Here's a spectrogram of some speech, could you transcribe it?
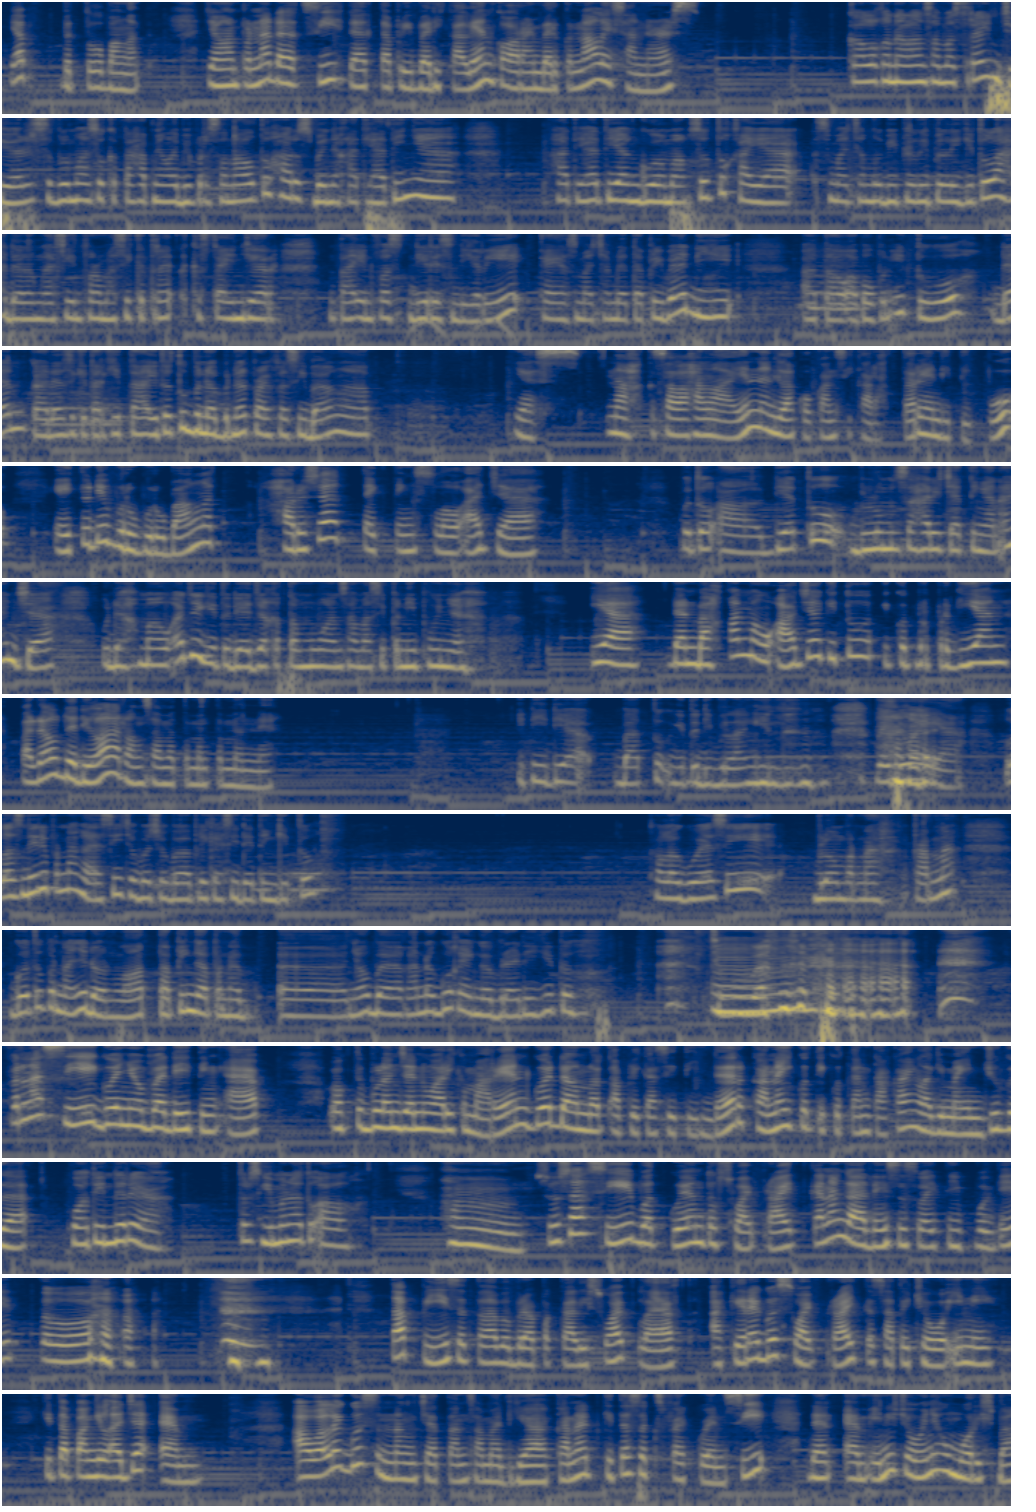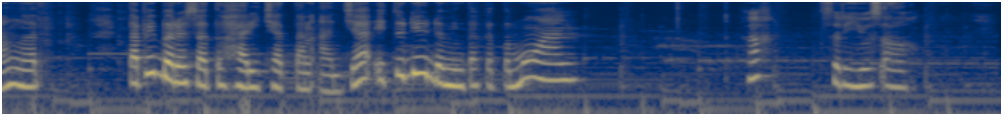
Yap, betul banget. Jangan pernah kasih data pribadi kalian ke orang yang baru kenal ya, Sanners. Kalau kenalan sama stranger, sebelum masuk ke tahap yang lebih personal tuh harus banyak hati-hatinya. Hati-hati yang gue maksud tuh kayak semacam lebih pilih-pilih gitulah dalam ngasih informasi ke, ke stranger. Entah info diri sendiri, kayak semacam data pribadi, atau apa pun itu, dan keadaan sekitar kita, itu tuh benar-benar privacy banget. Yes. Nah, kesalahan lain yang dilakukan si karakter yang ditipu, yaitu dia buru-buru banget. Harusnya take things slow aja. Betul Al, dia tuh belum sehari chattingan aja, udah mau aja gitu diajak ketemuan sama si penipunya. Iya, dan bahkan mau aja gitu ikut berpergian, padahal udah dilarang sama temen-temennya. ini dia batu gitu dibilangin. By the way ya, lo sendiri pernah nggak sih coba-coba aplikasi dating gitu? Kalau gue sih belum pernah karena gue tuh pernahnya download tapi nggak pernah eh, nyoba karena gue kayak nggak berani gitu. Cukup banget. Pernah sih gue nyoba dating app. Waktu bulan Januari kemarin, gue download aplikasi Tinder karena ikut-ikutan kakak yang lagi main juga. Wah Tinder ya? Terus gimana tuh Al? Hmm, susah sih buat gue untuk swipe right karena nggak ada yang sesuai tipe gitu. Tapi setelah beberapa kali swipe left, akhirnya gue swipe right ke satu cowok ini. Kita panggil aja M. Awalnya gue seneng chatan sama dia karena kita sefrekuensi dan M ini cowoknya humoris banget. Tapi baru satu hari chatan aja itu dia udah minta ketemuan. Hah? Serius Al?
